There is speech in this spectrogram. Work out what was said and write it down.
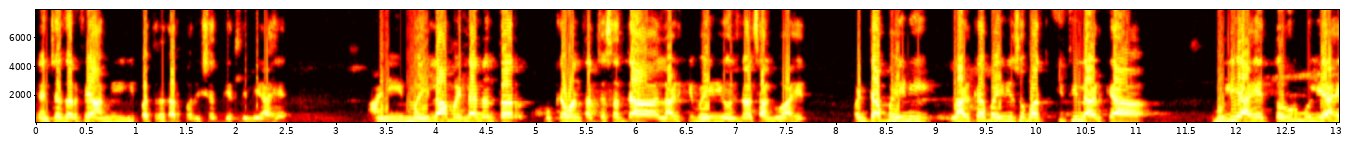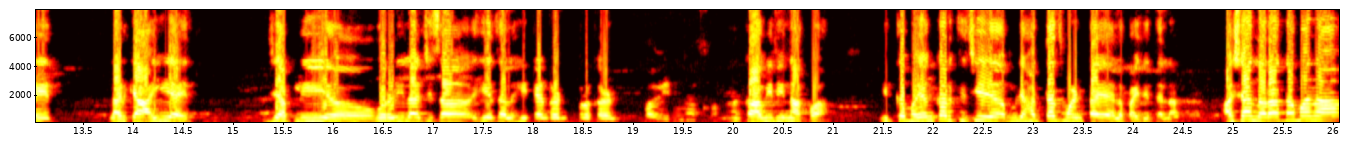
यांच्यातर्फे आम्ही ही पत्रकार परिषद घेतलेली आहे. आणि महिला म्हटल्यानंतर मुख्यमंत्र्यांच्या सध्या लाडकी बहीण योजना चालू आहेत. पण त्या बहिणी लाडक्या बहिणीसोबत किती लाडक्या मुली आहेत तरुण मुली आहेत लाडक्या आई आहेत जी आपली वरळीला जिचा हे झालं हिट अँड रन प्रकरण. कावेरी नाकवा इतकं भयंकर तिची म्हणजे हत्याच म्हणता यायला पाहिजे त्याला. अशा नराधमांना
